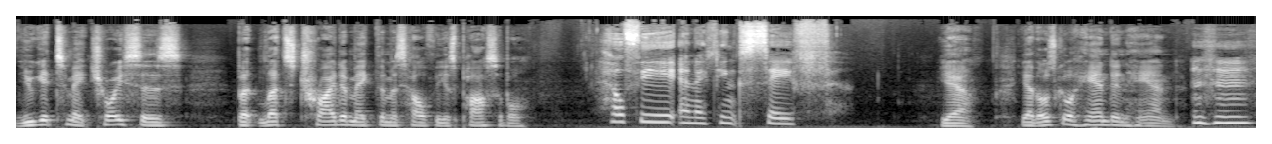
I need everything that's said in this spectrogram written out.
you get to make choices, but let's try to make them as healthy as possible. Healthy and I think safe. Yeah. Yeah, those go hand in hand. Mm-hmm.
